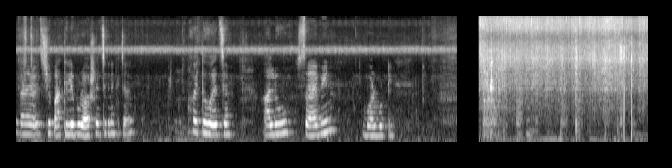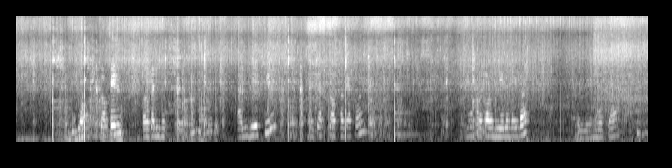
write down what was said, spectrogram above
এখানে রয়েছে পাতিলেবু রস হয়েছে কিনা কি জানি। হয়তো হয়েছে। আলু, সয়াবিন, বরবটি। চপের তরকারি হচ্ছে। আলু দিয়েছি মোচার চপ হবে এখন। মোচাটাও দিয়ে দেবো এবার। মোচা সিদ্ধ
